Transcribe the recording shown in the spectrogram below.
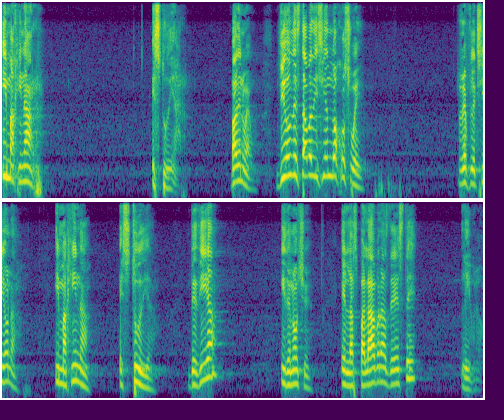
imaginar, estudiar. Va de nuevo. Dios le estaba diciendo a Josué, reflexiona, imagina, estudia de día y de noche en las palabras de este libro.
